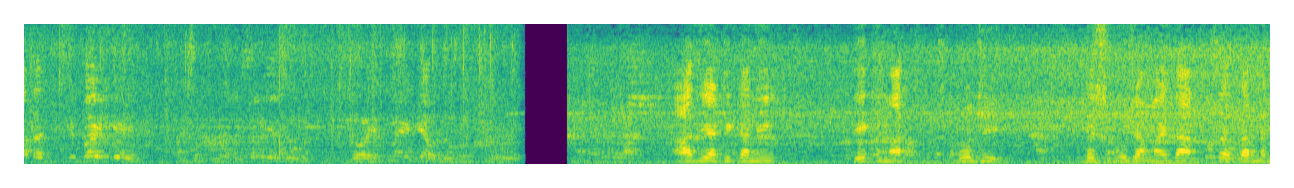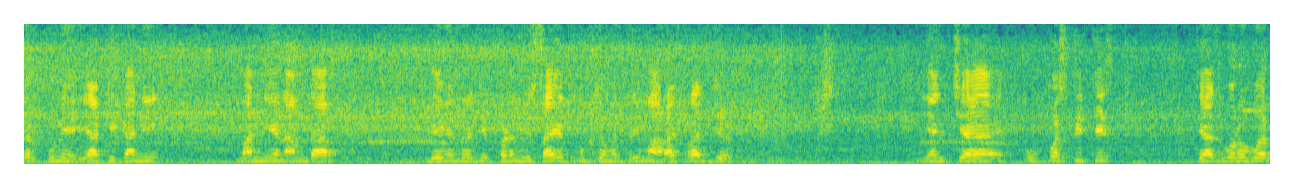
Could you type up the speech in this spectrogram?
आता घे सगळे जवळ जवळ येत नाही घ्या जवळ. आज या ठिकाणी एक मार्च रोजी दशभुजा मैदान सहकारनगर पुणे या ठिकाणी माननीय नामदार देवेंद्रजी फडणवीस साहेब मुख्यमंत्री महाराष्ट्र राज्य यांच्या उपस्थितीत त्याचबरोबर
